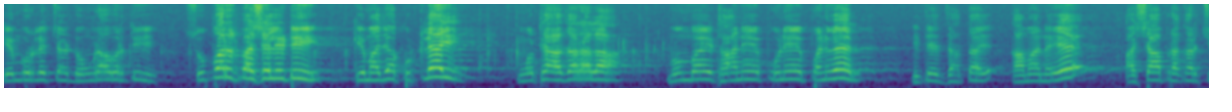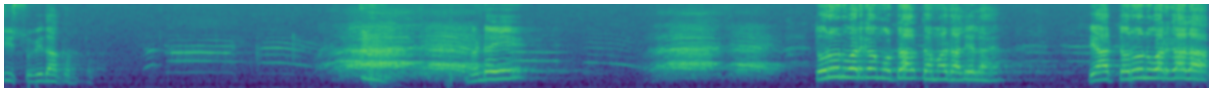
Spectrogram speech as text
केंबुर्लेच्या डोंगरावरती सुपर स्पेशालिटी की माझ्या कुठल्याही मोठ्या आजाराला मुंबई ठाणे पुणे पनवेल इथे जाता कामा नये. अशा प्रकारची सुविधा करतो. मंडळी तरुण वर्ग मोठा जमा झालेला आहे. या तरुण वर्गाला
